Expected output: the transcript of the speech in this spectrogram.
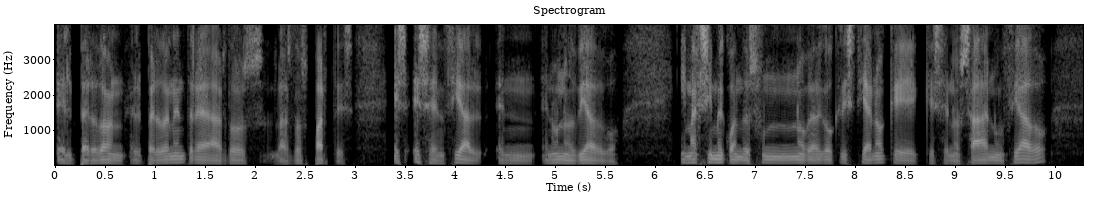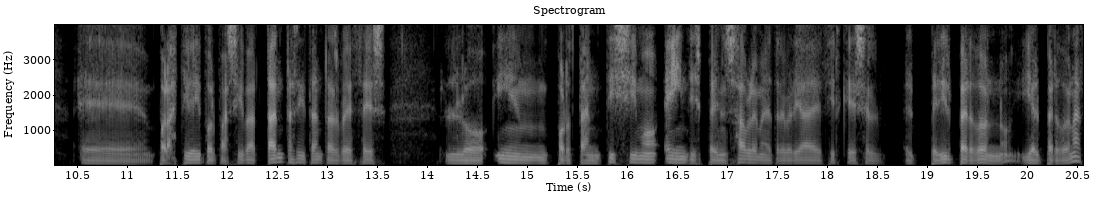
el perdón, el perdón entre las dos, las dos partes. Es esencial en, un noviazgo. Y máxime cuando es un noviazgo cristiano que, se nos ha anunciado eh, por activa y por pasiva tantas y tantas veces lo importantísimo e indispensable, me atrevería a decir, que es el, pedir perdón ¿no? y el perdonar.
